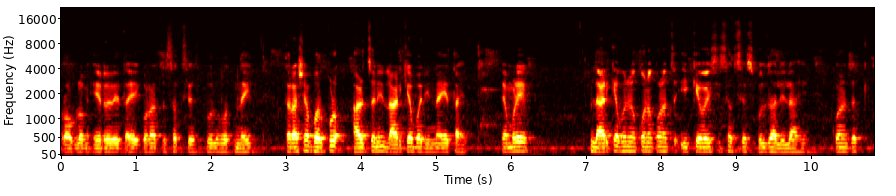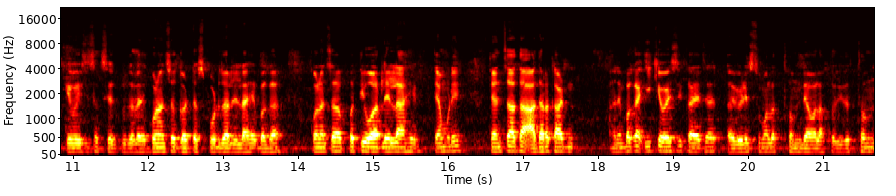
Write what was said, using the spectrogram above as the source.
प्रॉब्लेम एरर येत आहे कोणाचं सक्सेसफुल होत नाही तर अशा भरपूर अडचणी लाडक्या बहिणींना येत आहेत. त्यामुळे लाडक्या बहिणी कोणाकोणाचं E K Y C successful झालेलं आहे? कोणाचं के वाय सी सक्सेसफुल झालं आहे? कोणाचं घटस्फोट झालेला आहे? बघा कोणाचा पती वारलेला आहे? त्यामुळे त्यांचं आता आधार कार्ड आणि बघा ई के वाय सी करायच्या वेळेस तुम्हाला थंब द्यावा लागतो. तिथं थंब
